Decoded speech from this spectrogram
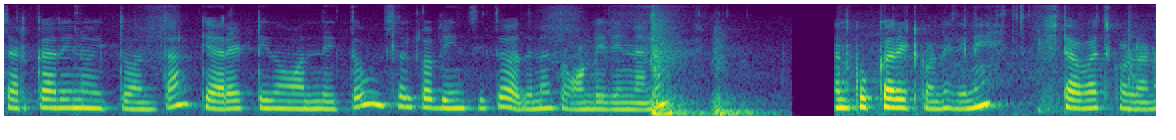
ತರಕಾರಿನೂ ಇತ್ತು ಅಂತ ಕ್ಯಾರೆಟ್ ಇದು ಒಂದಿತ್ತು, ಸ್ವಲ್ಪ ಬೀನ್ಸ್ ಇತ್ತು, ಅದನ್ನು ತೊಗೊಂಡಿದ್ದೀನಿ ನಾನು. ಒಂದು ಕುಕ್ಕರ್ ಇಟ್ಕೊಂಡಿದ್ದೀನಿ ಸ್ಟವ್ ಹಚ್ಕೊಳ್ಳೋಣ.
